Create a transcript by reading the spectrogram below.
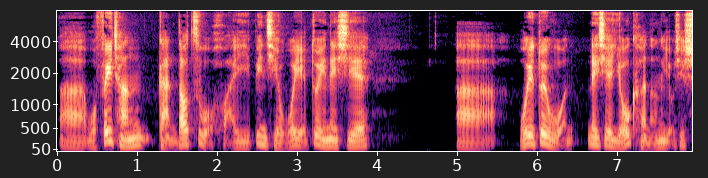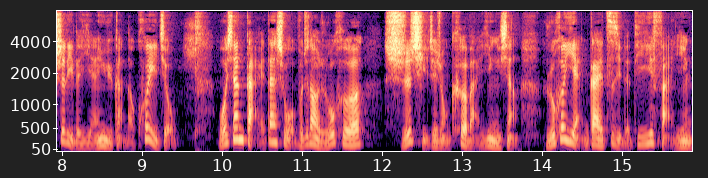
啊，我非常感到自我怀疑，并且我也对那些啊。我也对我那些有可能有些失礼的言语感到愧疚。我想改，但是我不知道如何拾起这种刻板印象，如何掩盖自己的第一反应。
